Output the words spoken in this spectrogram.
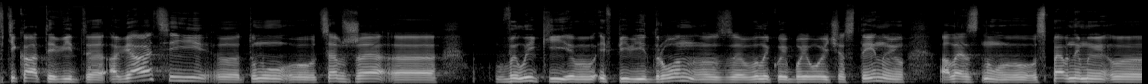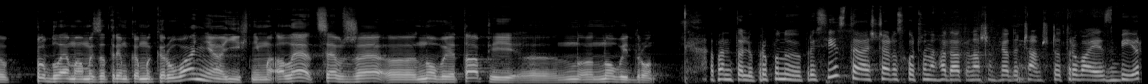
втікати від авіації. Тому це вже великий FPV-дрон з великою бойовою частиною, але ну, з певними. Проблемами, затримками керування їхніми, але це вже е, новий етап і е, новий дрон. Пане Анатолію, пропоную присісти. Ще раз хочу нагадати нашим глядачам, що триває збір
